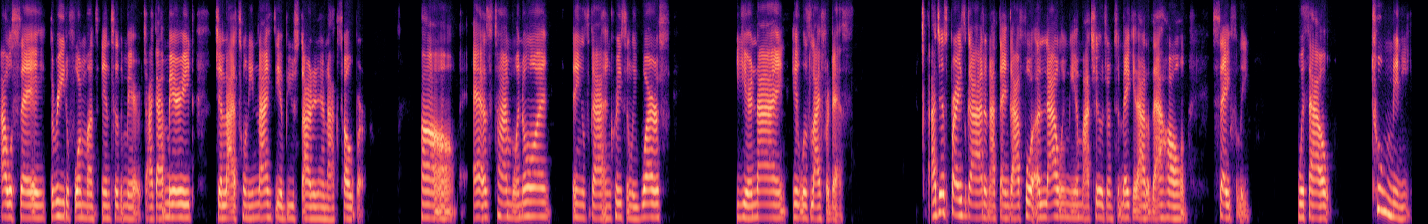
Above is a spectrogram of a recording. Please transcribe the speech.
I would say, three to four months into the marriage. I got married July 29th. The abuse started in October. Um, as time went on, things got increasingly worse. Year nine, it was life or death. I just praise God and I thank God for allowing me and my children to make it out of that home safely without too many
